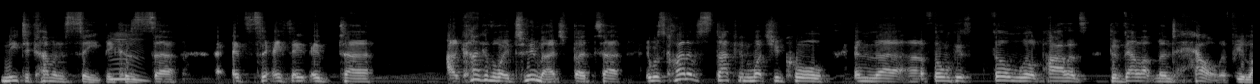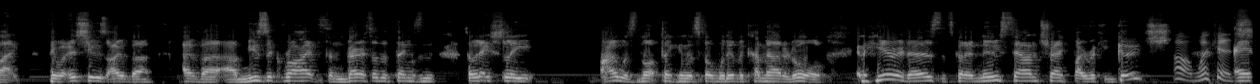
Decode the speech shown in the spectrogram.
need to come and see because mm. uh, it's, it's it, it uh, I can't give away too much, but uh, it was kind of stuck in what you call in the uh, film film world parlance development hell, if you like. There were issues over over uh, music rights and various other things, and so it actually I was not thinking this film would ever come out at all. And here it is. It's got a new soundtrack by Ricky Gooch. Oh, wicked! And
